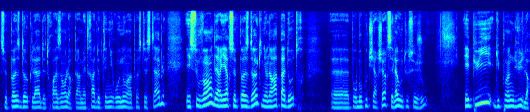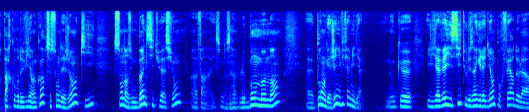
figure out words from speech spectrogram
Ce post-doc-là de 3 ans leur permettra d'obtenir ou non un poste stable. Et souvent, derrière ce post-doc, il n'y en aura pas d'autre. pour beaucoup de chercheurs, c'est là où tout se joue. Et puis, du point de vue de leur parcours de vie encore, ce sont des gens qui sont dans une bonne situation, enfin, ils sont dans le bon moment euh, pour engager une vie familiale. Donc, euh, il y avait ici tous les ingrédients pour faire de la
